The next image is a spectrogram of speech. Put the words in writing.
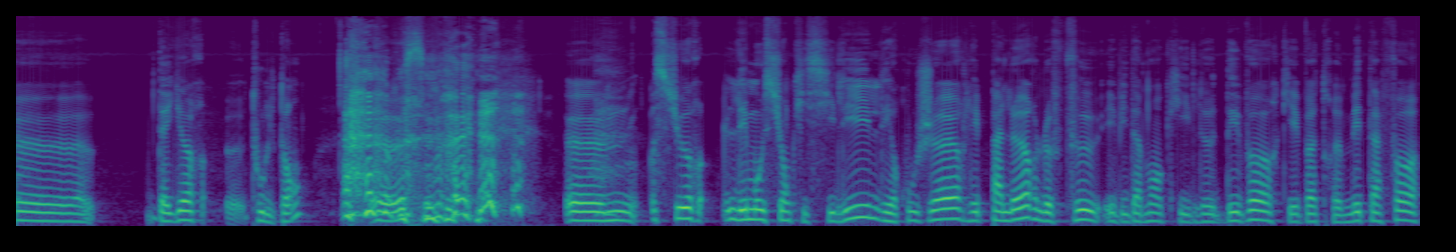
euh, d'ailleurs, tout le temps. C'est vrai. Euh, sur l'émotion qui s'y lit, les rougeurs, les pâleurs, le feu évidemment qui le dévore, qui est votre métaphore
